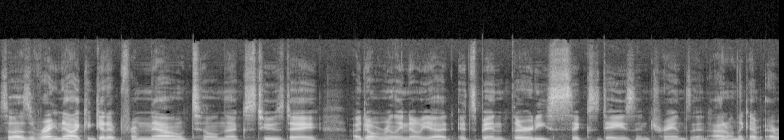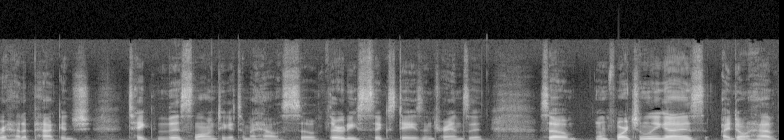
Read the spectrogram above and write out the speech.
so as of right now i could get it from now till next tuesday. I don't really know yet. It's been 36 days in transit. I don't think i've ever had a package take this long to get to my house. So 36 days in transit. So unfortunately guys i don't have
